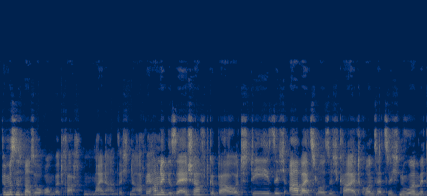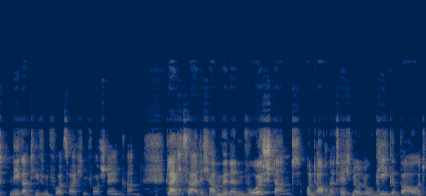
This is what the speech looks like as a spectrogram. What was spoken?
wir müssen es mal so rum betrachten, meiner Ansicht nach. Wir haben eine Gesellschaft gebaut, die sich Arbeitslosigkeit grundsätzlich nur mit negativen Vorzeichen vorstellen kann. Gleichzeitig haben wir einen Wohlstand und auch eine Technologie gebaut,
